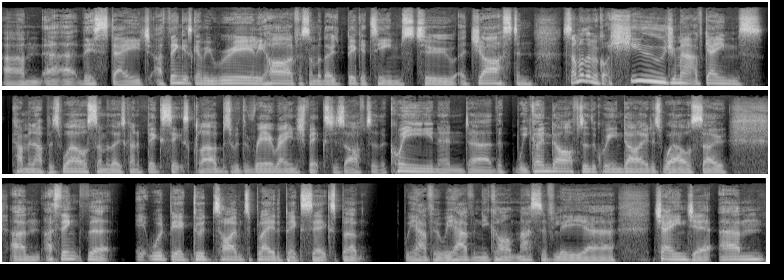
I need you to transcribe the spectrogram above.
um, at this stage. I think it's going to be really hard for some of those bigger teams to adjust, and some of them have got a huge amount of games coming up as well. Some of those kind of big six clubs with the rearranged fixtures after the Queen and uh, the weekend after the Queen died as well. So um, I think that it would be a good time to play the big six, but we have who we have, and you can't massively uh, change it. Um,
